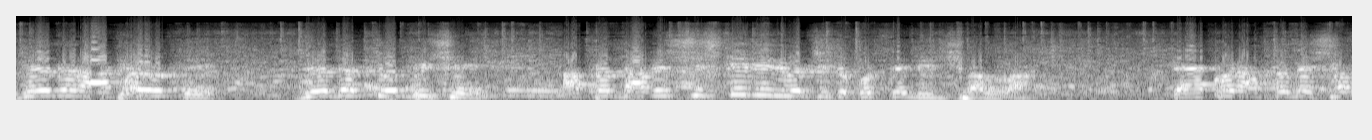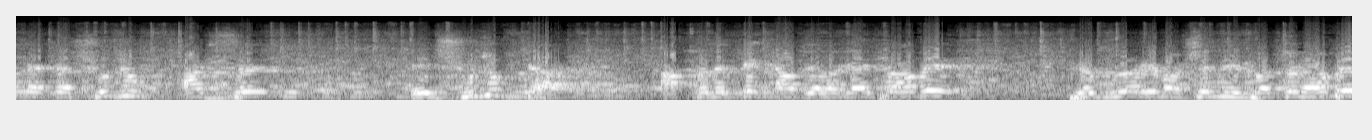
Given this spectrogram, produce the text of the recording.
দুই হাজার আঠারোতে, দুই হাজার চব্বিশে, আপনার দানের শীষকেই নির্বাচিত করতেন ইনশাল্লাহ এখন আপনাদের সামনে একটা সুযোগ আসছে। এই সুযোগটা আপনাদেরকে কাজে লাগাইতে হবে। ফেব্রুয়ারি মাসে নির্বাচন হবে।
